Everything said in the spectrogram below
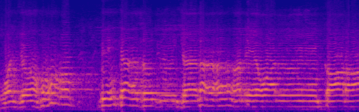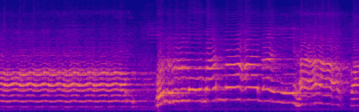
وجه ربك ذو الجلال والكرام فان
